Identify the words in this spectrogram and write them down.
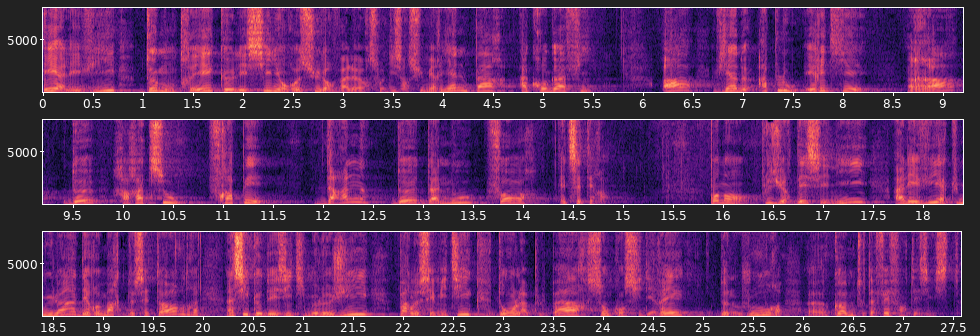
Et à Lévi de montrer que les signes ont reçu leur valeur soi-disant sumérienne par acrographie. A vient de Aplou, héritier, Ra de Haratsu, frappé, Dan de Danu, fort, etc. Pendant plusieurs décennies, Alévi accumula des remarques de cet ordre, ainsi que des étymologies par le sémitique, dont la plupart sont considérées de nos jours euh, comme tout à fait fantaisistes.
